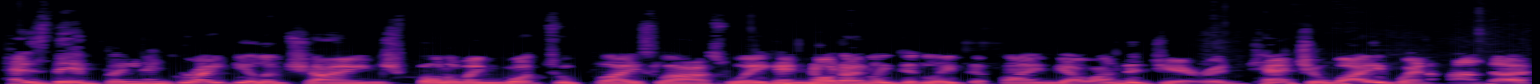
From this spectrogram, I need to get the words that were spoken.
has there been a great deal of change following what took place last week? And not only did Leap to Fame go under Gerard, Catch a Wave went under,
